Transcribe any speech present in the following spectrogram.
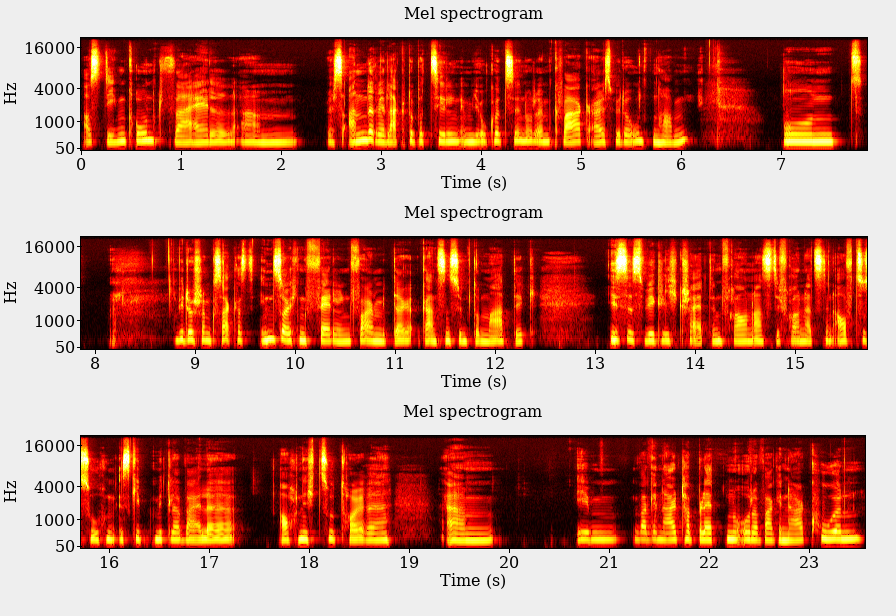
Aus dem Grund, weil ähm, es andere Lactobacillen im Joghurt sind oder im Quark, als wir da unten haben. Und wie du schon gesagt hast, in solchen Fällen, vor allem mit der ganzen Symptomatik, ist es wirklich gescheit, den Frauenarzt, die Frauenärztin aufzusuchen. Es gibt mittlerweile auch nicht zu teure ähm, eben Vaginaltabletten oder Vaginalkuren,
